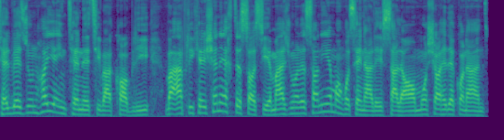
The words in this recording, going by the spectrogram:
تلویزیون های اینترنتی و کابلی و اپلیکیشن اختصاصی مجموع رسانی ما حسین علیه السلام مشاهده کنند.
